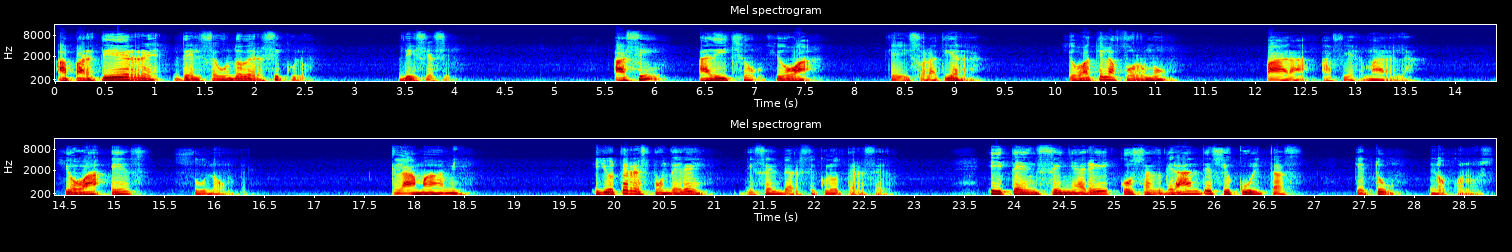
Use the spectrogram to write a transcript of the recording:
A partir del segundo versículo, dice así, así ha dicho Jehová, que hizo la tierra, Jehová que la formó para afirmarla Jehová es su nombre. Clama a mí. Y yo te responderé, dice el versículo tercero. Y te enseñaré cosas grandes y ocultas que tú no conoces.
